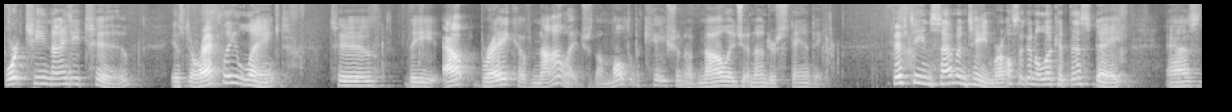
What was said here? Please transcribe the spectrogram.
1492, is directly linked to the outbreak of knowledge, the multiplication of knowledge and understanding. 1517, we're also going to look at this date as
